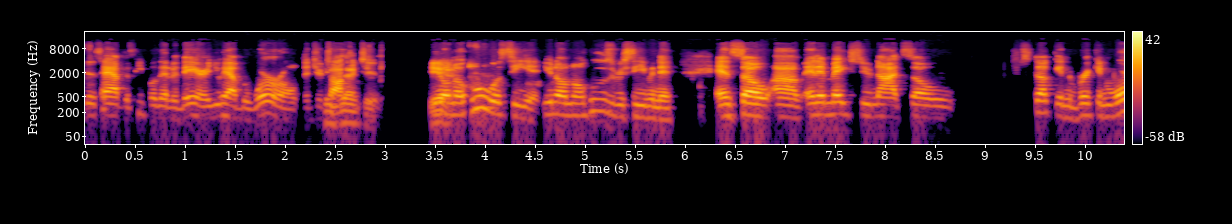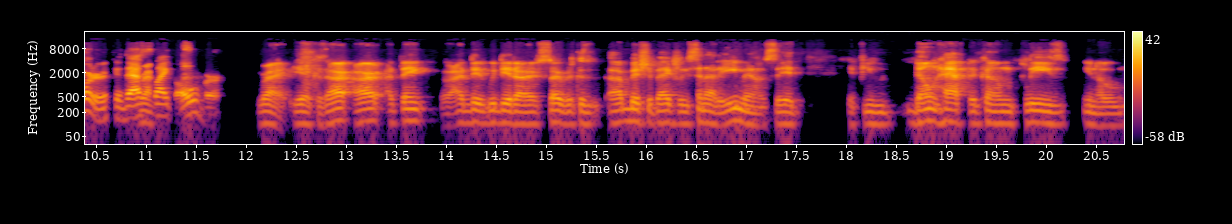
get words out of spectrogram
just have the people that are there; you have the world that you're exactly. talking to. You yeah. don't know who will see it. You don't know who's receiving it, and so um, and it makes you not so stuck in the brick and mortar because that's right. like over. Right. Yeah. Because our, our I think I did we did our service because our bishop actually sent out an email and said if you don't have to come, please you know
